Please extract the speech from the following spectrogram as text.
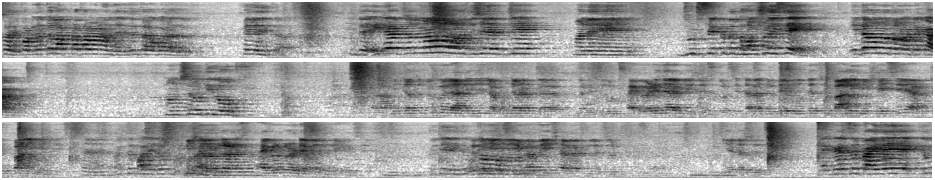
সরি কটনে তো ল্যাপটা বানানো যায় এটা তাও করা যাবে ফেলে দিতে হয় কিন্তু এটার জন্য আমাদের দেশের যে মানে জুট সেক্টরটা ধ্বংস হয়েছে এটা অন্যতম একটা কারণ। মানুষের অতি লোভ। আমি যতটুকু জানি যে যখন যারা মানে জুট ফাইবারে যারা বিজনেস করছে তারা জুটের মধ্যে বালি মিশাইছে আর হচ্ছে পানি মিশাইছে। হ্যাঁ হয়তো পানিটা মিশানোর কারণে ফাইবার করে ড্যামেজ হয়ে গেছে। বাইরে কেউ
